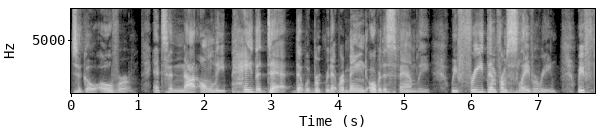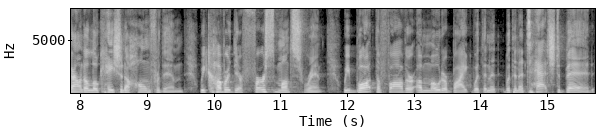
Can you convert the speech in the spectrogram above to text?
to go over and to not only pay the debt that, would, that remained over this family, we freed them from slavery. We found a location, a home for them. We covered their first month's rent. We bought the father a motorbike with an, with an attached bed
